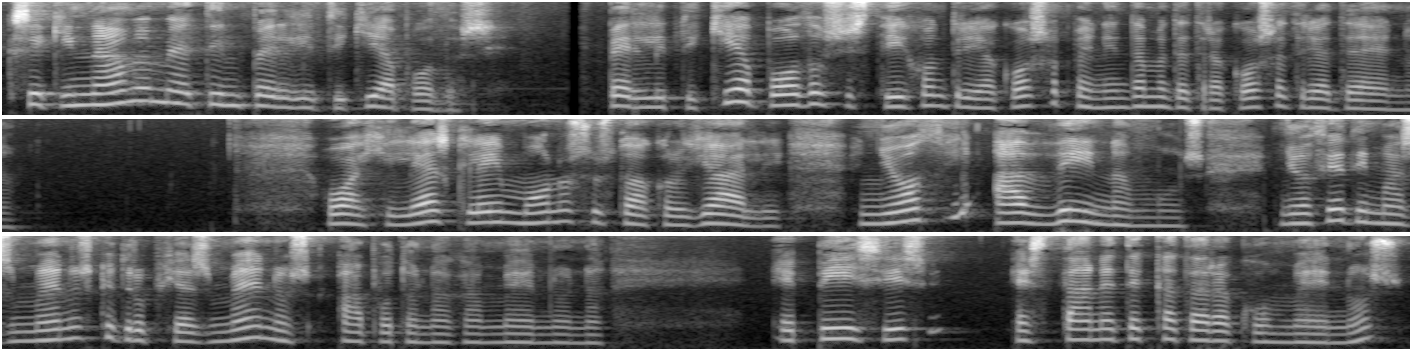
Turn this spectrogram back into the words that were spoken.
Ξεκινάμε με την περιληπτική απόδοση. Περιληπτική απόδοση στίχων 350 με 431. Ο Αχιλέας κλαίει μόνος του στο ακρογιάλι. Νιώθει αδύναμος. Νιώθει αντιμασμένος και ντροπιασμένος από τον Αγαμέμνονα. Επίσης αισθάνεται καταρακωμένος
